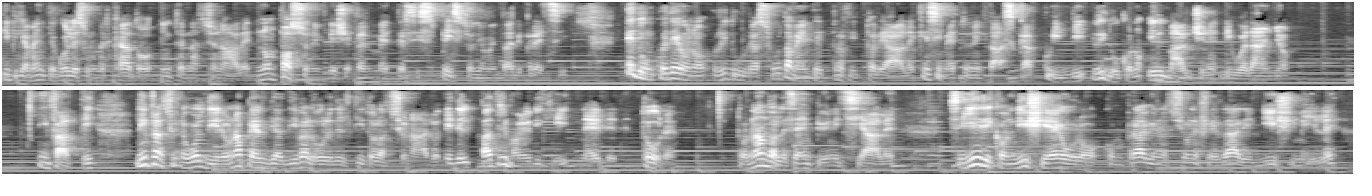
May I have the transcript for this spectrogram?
tipicamente quelle sul mercato internazionale, non possono invece permettersi spesso di aumentare i prezzi e dunque devono ridurre assolutamente il profitto reale che si mettono in tasca, quindi riducono il margine di guadagno. Infatti, l'inflazione vuol dire una perdita di valore del titolo azionario e del patrimonio di chi ne è detentore. Tornando all'esempio iniziale, se ieri con 10 euro compravi un'azione Ferrari 10 mele,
